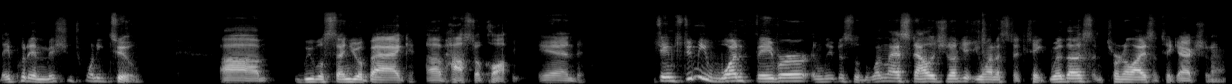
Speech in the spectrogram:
They put in mission 22. Um, we will send you a bag of hostile coffee. And James, do me one favor and leave us with one last knowledge nugget you want us to take with us, internalize, and take action on.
